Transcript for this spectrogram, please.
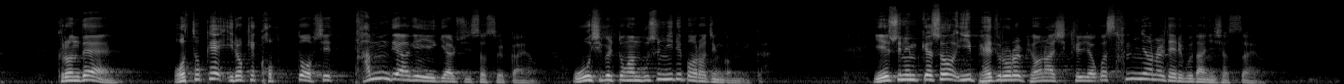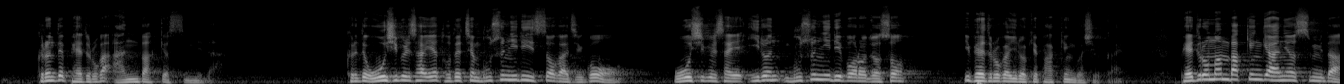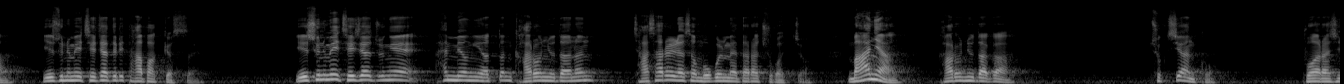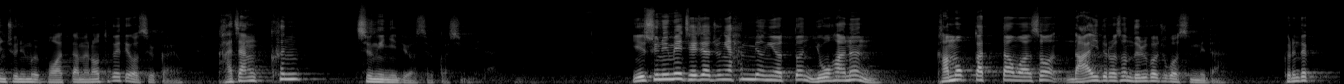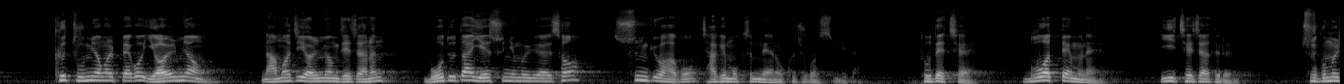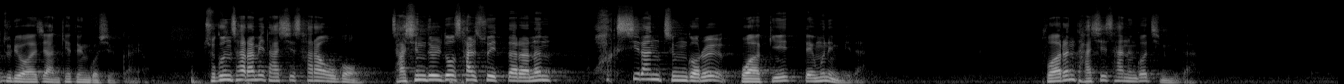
그런데 어떻게 이렇게 겁도 없이 담대하게 얘기할 수 있었을까요? 50일 동안 무슨 일이 벌어진 겁니까? 예수님께서 이 베드로를 변화시키려고 3년을 데리고 다니셨어요. 그런데 베드로가 안 바뀌었습니다. 그런데 50일 사이에 도대체 무슨 일이 있어 가지고 50일 사이에 이런 무슨 일이 벌어져서 이 베드로가 이렇게 바뀐 것일까요? 베드로만 바뀐 게 아니었습니다. 예수님의 제자들이 다 바뀌었어요. 예수님의 제자 중에 한 명이었던 가론 유다는 자살을 해서 목을 매달아 죽었죠. 만약 가론 유다가 죽지 않고 부활하신 주님을 보았다면 어떻게 되었을까요? 가장 큰 증인이 되었을 것입니다. 예수님의 제자 중에 한 명이었던 요한은 감옥 갔다 와서 나이 들어서 늙어 죽었습니다. 그런데 그 두 명을 빼고 열 명 나머지 열 명 제자는 모두 다 예수님을 위해서 순교하고 자기 목숨 내놓고 죽었습니다. 도대체 무엇 때문에 이 제자들은 죽음을 두려워하지 않게 된 것일까요? 죽은 사람이 다시 살아오고 자신들도 살 수 있다라는 확실한 증거를 보았기 때문입니다. 부활은 다시 사는 것입니다.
